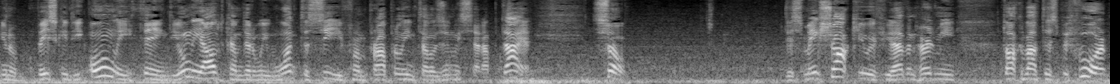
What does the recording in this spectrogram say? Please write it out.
you know, basically the only thing, the only outcome that we want to see from properly intelligently set up diet. So, this may shock you if you haven't heard me talk about this before,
